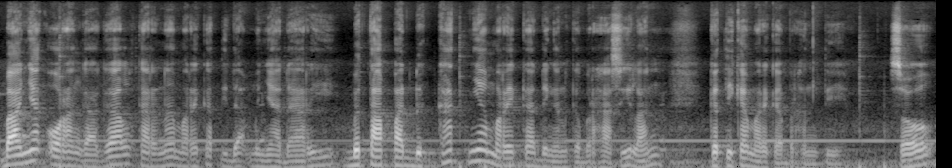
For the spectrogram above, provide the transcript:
banyak orang gagal karena mereka tidak menyadari betapa dekatnya mereka dengan keberhasilan ketika mereka berhenti. So,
